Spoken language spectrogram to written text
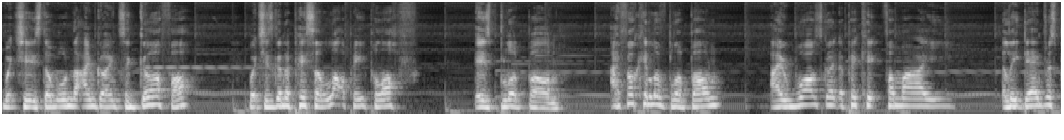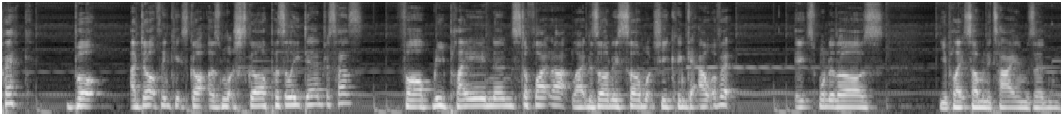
which is the one that I'm going to go for, which is going to piss a lot of people off, is Bloodborne. I fucking love Bloodborne. I was going to pick it for my Elite Dangerous pick, but I don't think it's got as much scope as Elite Dangerous has for replaying and stuff like that. Like, there's only so much you can get out of it. it's one of those you play it so many times and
